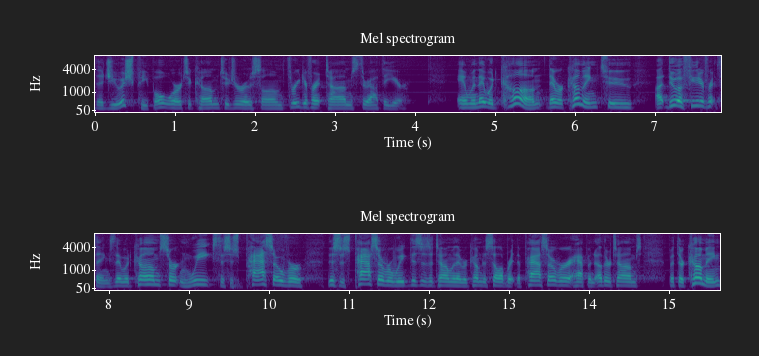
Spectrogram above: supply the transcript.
the Jewish people were to come to Jerusalem three different times throughout the year. And when they would come, they were coming to uh, do a few different things. They would come certain weeks. This is Passover. This is Passover week. This is a time when they would come to celebrate the Passover. It happened other times, but they're coming.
